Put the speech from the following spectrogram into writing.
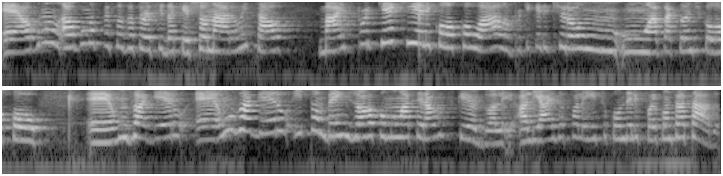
É, alguma, algumas pessoas da torcida questionaram e tal, mas por que que ele colocou o Alan? Por que que ele tirou um, um atacante e colocou é, um zagueiro? É um zagueiro e também joga como um lateral esquerdo. aliás, eu falei isso quando ele foi contratado.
